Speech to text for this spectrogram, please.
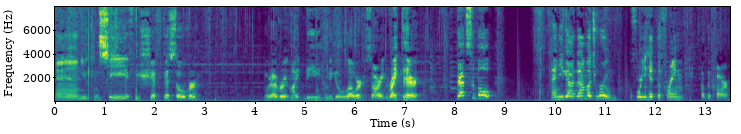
And you can see if we shift this over, wherever it might be, let me go lower, sorry, right there. That's the bolt. And you got that much room before you hit the frame of the car.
